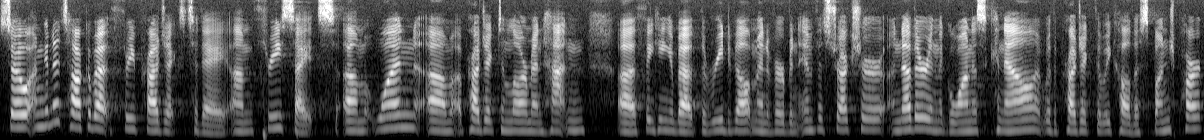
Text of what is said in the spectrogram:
So I'm going to talk about three projects today, um, three sites. Um, one, um, a project in Lower Manhattan, uh, thinking about the redevelopment of urban infrastructure. Another in the Gowanus Canal with a project that we call the Sponge Park.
